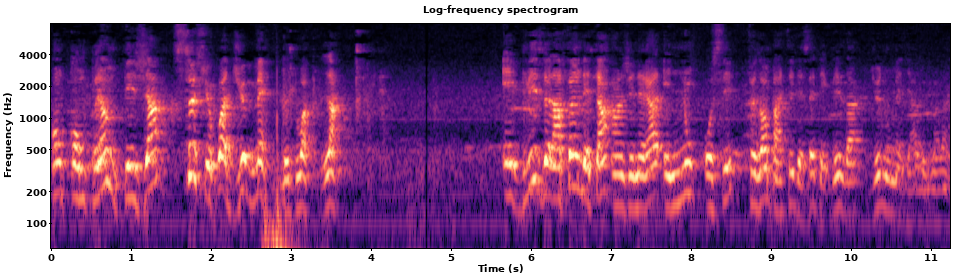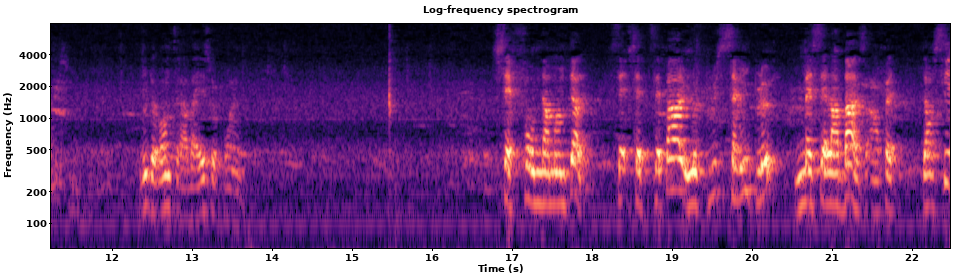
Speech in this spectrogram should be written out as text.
On comprend déjà ce sur quoi Dieu met le doigt là. Église de la fin des temps en général et nous aussi faisons partie de cette église-là. Dieu nous met déjà le doigt là-dessus. Nous devons travailler ce point. C'est fondamental. Ce n'est pas le plus simple, mais c'est la base en fait. Donc si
